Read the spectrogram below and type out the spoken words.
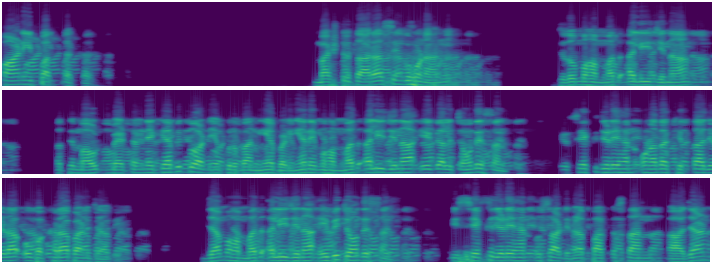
ਪਾਣੀਪਤ ਤੱਕ। ਮਾਸਟਰ ਤਾਰਾ ਸਿੰਘ ਹੁਣਾਂ ਨੂੰ ਜਦੋਂ ਮੁਹੰਮਦ ਅਲੀ ਜਿਨਾ ਅਤੇ ਮਾਊਂਟ ਬੈਟਨ ਨੇ ਕਿਹਾ ਵੀ ਤੁਹਾਡੀਆਂ ਕੁਰਬਾਨੀਆਂ ਬੜੀਆਂ ਨੇ, ਮੁਹੰਮਦ ਅਲੀ ਜਿਨ੍ਹਾਂ ਇਹ ਗੱਲ ਚਾਹੁੰਦੇ ਸਨ ਕਿ ਸਿੱਖ ਜਿਹੜੇ ਹਨ, ਉਹਨਾਂ ਦਾ ਖਿੱਤਾ ਜਿਹੜਾ ਉਹ ਵੱਖਰਾ ਬਣ ਜਾਵੇ। ਜਾਂ ਮੁਹੰਮਦ ਅਲੀ ਜਿਨ੍ਹਾਂ ਇਹ ਵੀ ਚਾਹੁੰਦੇ ਸਨ ਵੀ ਸਿੱਖ ਜਿਹੜੇ ਹਨ, ਉਹ ਸਾਡੇ ਨਾਲ ਪਾਕਿਸਤਾਨ ਆ ਜਾਣ,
